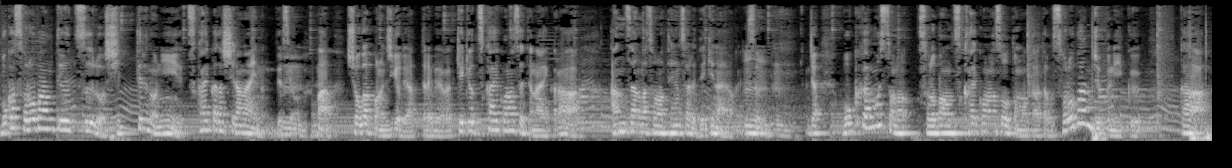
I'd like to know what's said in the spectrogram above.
僕はそろばんっていうツールを知ってるのに、使い方知らないんですよ。うん、まあ、小学校の授業でやったレベルだから、結局使いこなせてないから、暗算がその天才でできないわけです。うんうん、じゃあ、僕がもしそのそろばんを使いこなそうと思ったら、多分そろばん塾に行くか、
